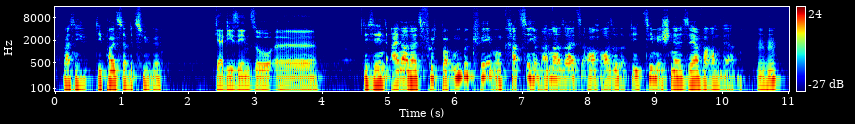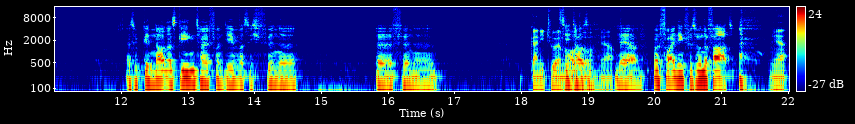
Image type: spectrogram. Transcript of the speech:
Ich weiß nicht, die Polsterbezüge. Ja, die sehen so, äh, Die sehen einerseits furchtbar unbequem und kratzig und andererseits auch aus, als ob die ziemlich schnell sehr warm werden. mhm. Also genau das Gegenteil von dem, was ich für eine äh, für eine Garnitur im 10.000. Auto, ja. ja, ja, und vor allen Dingen für so eine Fahrt. Ja.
